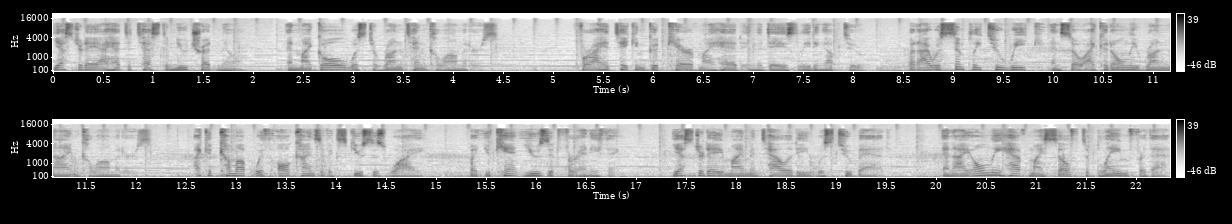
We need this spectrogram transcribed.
Yesterday, I had to test a new treadmill, and my goal was to run 10 kilometers. For I had taken good care of my head in the days leading up to, but I was simply too weak, and so I could only run 9 kilometers. I could come up with all kinds of excuses why, but you can't use it for anything. Yesterday, my mentality was too bad, and I only have myself to blame for that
